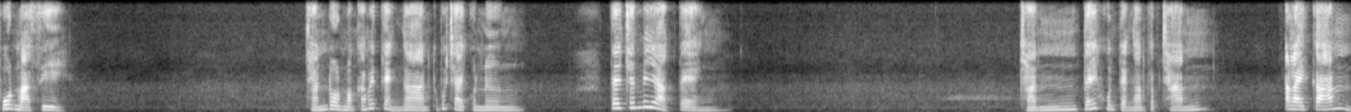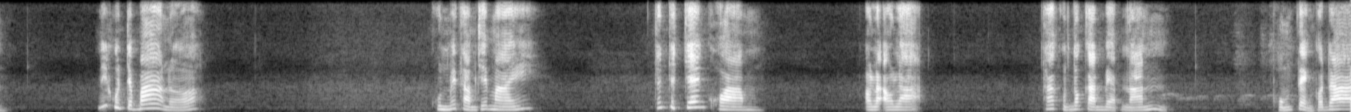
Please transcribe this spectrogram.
พูดมาสิ ฉันโดนบังคับให้แต่งงานกับผู้ชายคนหนึ่งแต่ฉันไม่อยากแต่ง ฉันจะให้คุณแต่งงานกับฉัน อะไรกัน นี่คุณจะบ้าเหรอ คุณไม่ทำใช่ไหม ฉันจะแจ้งความ เอาละเอาละ ถ้าคุณต้องการแบบนั้น ผมแต่งก็ได้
